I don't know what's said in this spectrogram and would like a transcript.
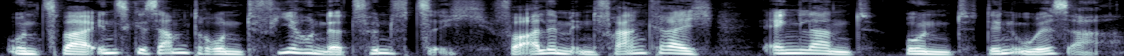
und zwar insgesamt rund 450, vor allem in Frankreich, England und den USA.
